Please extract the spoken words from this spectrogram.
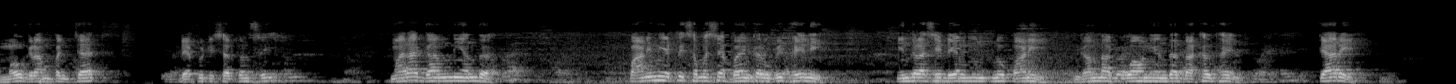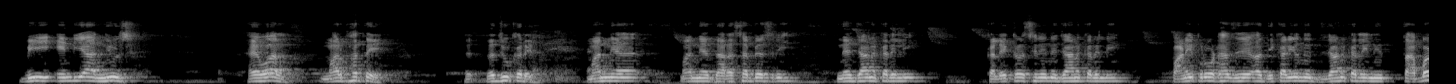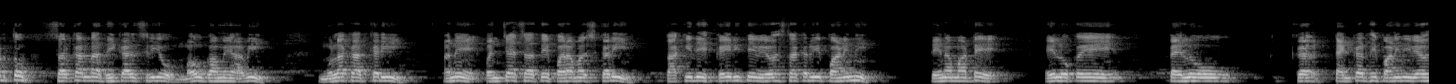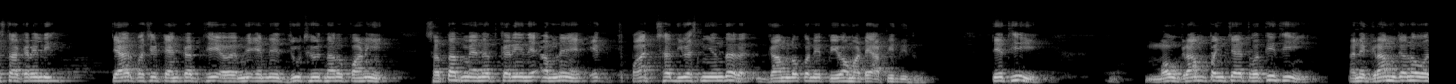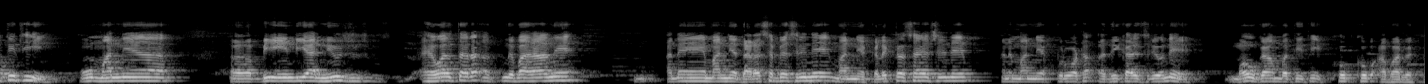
મઉ ગ્રામ પંચાયત ડેપ્યુટી સરપંચશ્રી મારા ગામની અંદર પાણીની એટલી સમસ્યા ભયંકર ઊભી થયેલી ઇન્દ્રાસી ડેમનું પાણી ગામના કુવાઓની અંદર દાખલ થયેલ. ત્યારે બી ઇન્ડિયા ન્યૂઝ અહેવાલ મારફતે રજૂ કરેલ. માન્ય માન્ય ધારાસભ્યશ્રીને જાણ કરેલી, કલેક્ટરશ્રીને જાણ કરેલી, પાણી પુરવઠા જે અધિકારીઓને જાણ કરેલી, તાબડતોબ સરકારના અધિકારીશ્રીઓ મઉ ગામે આવી મુલાકાત કરી અને પંચાયત સાથે પરામર્શ કરી, તાકીદે કઈ રીતે વ્યવસ્થા કરવી પાણીની, તેના માટે એ લોકોએ પહેલું ટેન્કરથી પાણીની વ્યવસ્થા કરેલી. ત્યાર પછી ટેન્કરથી એમને એમને જૂથ યોજનાનું પાણી. સતત મહેનત કરીને અમને એક પાંચ, છ દિવસની અંદર ગામ લોકોને પીવા માટે આપી દીધું. તેથી મઉ ગ્રામ પંચાયત વતીથી અને ગ્રામજનો વતીથી હું માન્ય બી ઇન્ડિયા ન્યૂઝ અહેવાલ વાળાને અને માન્ય ધારાસભ્યશ્રીને, માન્ય કલેક્ટર સાહેબશ્રીને અને માન્ય પુરવઠા અધિકારીશ્રીઓને મઉ ગ્રામ વતીથી ખૂબ ખૂબ આભાર વ્યક્ત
